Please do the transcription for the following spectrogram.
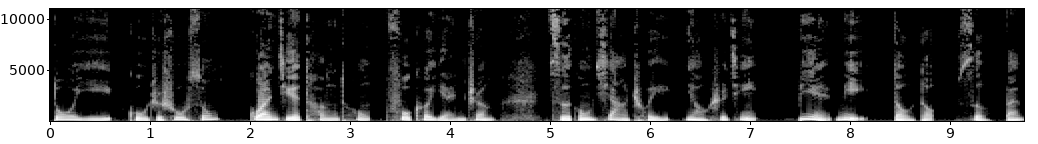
多疑、骨质疏松、关节疼痛、妇科炎症、子宫下垂、尿失禁、便秘、痘痘、色斑，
